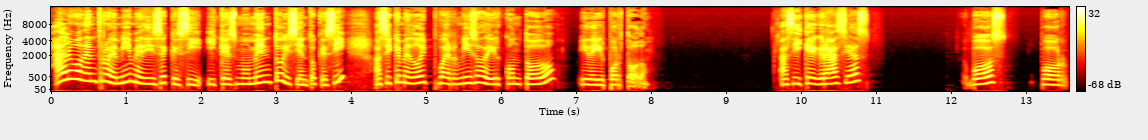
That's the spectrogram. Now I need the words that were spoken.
algo dentro de mí me dice que sí y que es momento y siento que sí, así que me doy permiso de ir con todo y de ir por todo. Así que gracias vos por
